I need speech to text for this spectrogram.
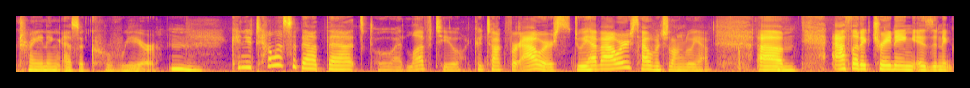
training as a career. Mm. Can you tell us about that? Oh, I'd love to. I could talk for hours. Do we have hours? How much long do we have? Um, athletic training is an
